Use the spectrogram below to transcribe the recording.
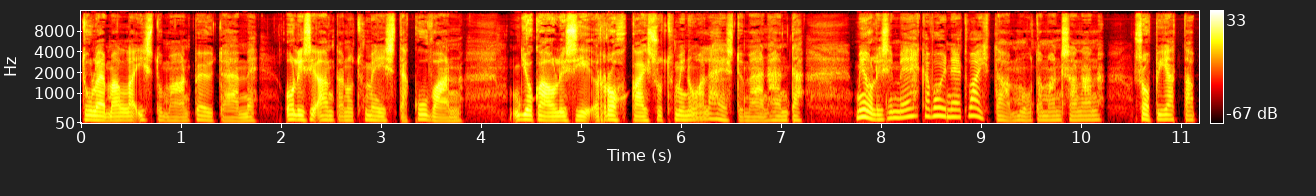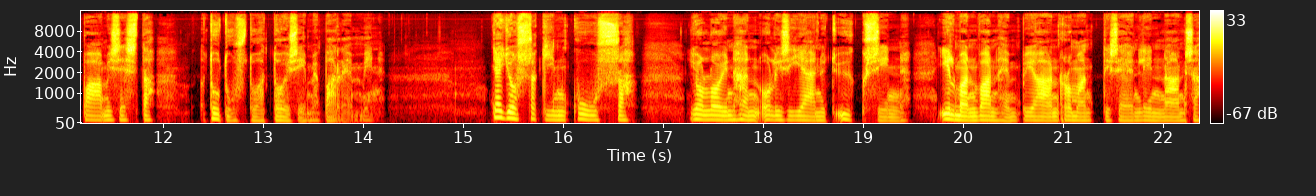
tulemalla istumaan pöytäämme olisi antanut meistä kuvan, joka olisi rohkaissut minua lähestymään häntä, me olisimme ehkä voineet vaihtaa muutaman sanan, sopia tapaamisesta, tutustua toisiimme paremmin. Ja jossakin kuussa jolloin hän olisi jäänyt yksin, ilman vanhempiaan romanttiseen linnaansa,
